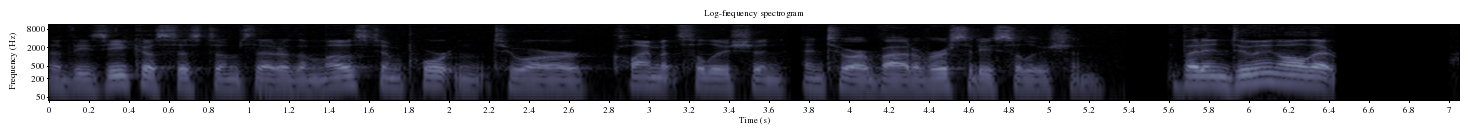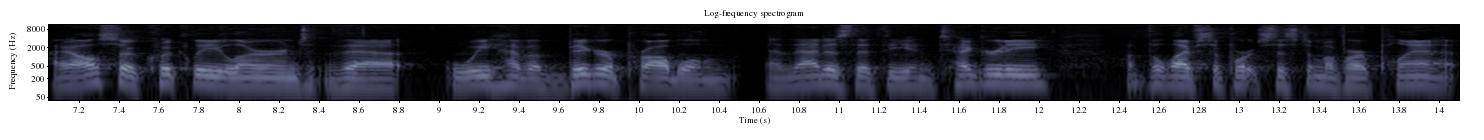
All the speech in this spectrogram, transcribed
of these ecosystems that are the most important to our climate solution and to our biodiversity solution. But in doing all that, I also quickly learned that we have a bigger problem, and that is that the integrity of the life support system of our planet,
